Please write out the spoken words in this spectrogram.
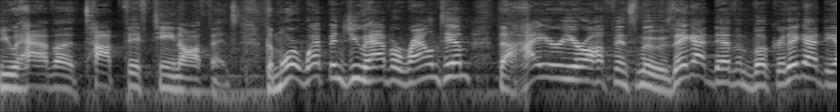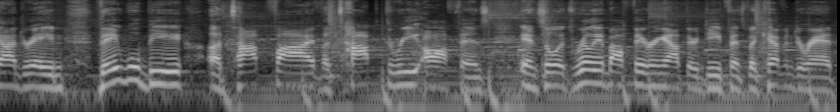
you have a top 15 offense. The more weapons you have around him, the higher your offense moves. They got Devin Booker, they got DeAndre Ayton. They will be a top five, a top three offense. And so it's really about figuring out their defense. But Kevin Durant,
